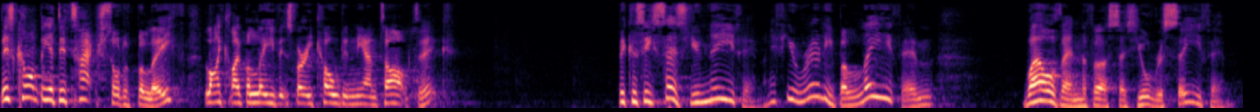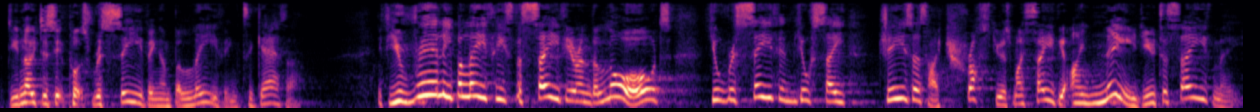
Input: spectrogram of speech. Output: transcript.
This can't be a detached sort of belief, like I believe it's very cold in the Antarctic. Because he says you need him. And if you really believe him, well then, the verse says you'll receive him. Do you notice it puts receiving and believing together? If you really believe he's the Saviour and the Lord, you'll receive him. You'll say, Jesus, I trust you as my Saviour. I need you to save me.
